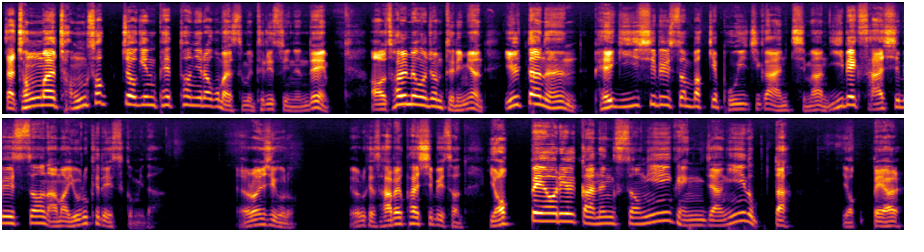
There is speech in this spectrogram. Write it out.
자, 정말 정석적인 패턴이라고 말씀을 드릴 수 있는데 어, 설명을 좀 드리면 일단은 121선밖에 보이지가 않지만 241선 아마 요렇게 돼 있을 겁니다. 이런 식으로 이렇게 481선 역배열일 가능성이 굉장히 높다. 역배열.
